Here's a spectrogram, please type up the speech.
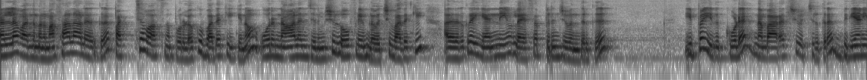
நல்லா வந்து அந்த மசாலாவில் இருக்கிற பச்சை வாசனை பொருளுக்கு வதக்கிக்கணும். ஒரு நாலஞ்சு நிமிஷம் லோ ஃப்ளேமில் வச்சு வதக்கி அதில் இருக்கிற எண்ணெயும் லேசாக பிரிஞ்சு வந்திருக்கு. இப்போ இது கூட நம்ம அரைச்சி வச்சுருக்கிற பிரியாணி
